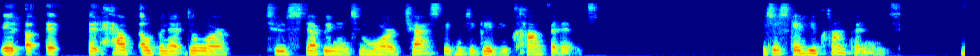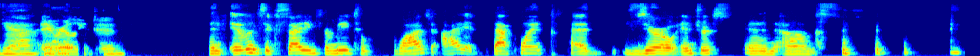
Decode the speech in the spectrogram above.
it, uh, it, it helped open that door to stepping into more chess because it gave you confidence. It just gave you confidence. Yeah, it really did. And it was exciting for me to watch. I at that point had zero interest in um,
